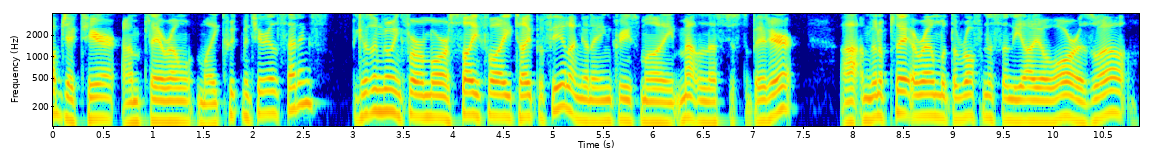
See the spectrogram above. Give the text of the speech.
object here and play around with my quick material settings. Because I'm going for a more sci-fi type of feel, I'm going to increase my metalness just a bit here. Uh, I'm going to play around with the roughness and the IOR as well.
